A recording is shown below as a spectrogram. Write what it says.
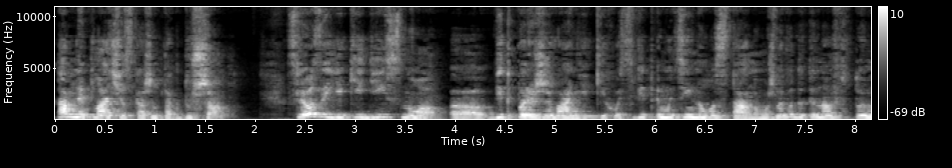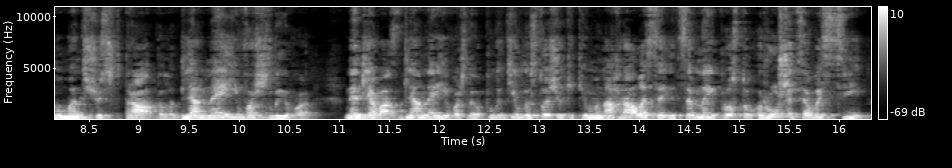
Там не плаче, скажімо так, душа. Сльози, які дійсно е, від переживань якихось, від емоційного стану, можливо, дитина в той момент щось втратила, для неї важливе. Не для вас, для неї важливо. Полетів листочок, яким вона гралася, і це в неї просто рушиться весь світ.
